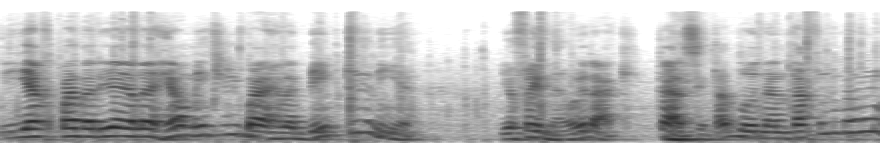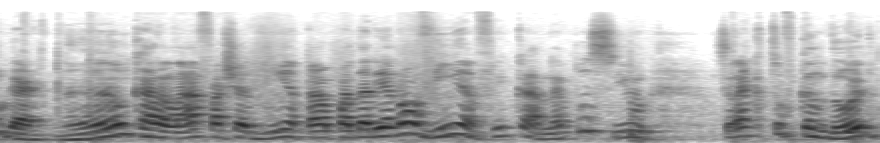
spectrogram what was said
E a padaria, ela é realmente de bairro, ela é bem pequenininha. E eu falei, não, Iraque, cara, você tá doido, né? Não tá falando no mesmo lugar. Não, cara, lá, fachadinha e tal, padaria novinha. Eu falei, cara, não é possível. Será que eu tô ficando doido?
